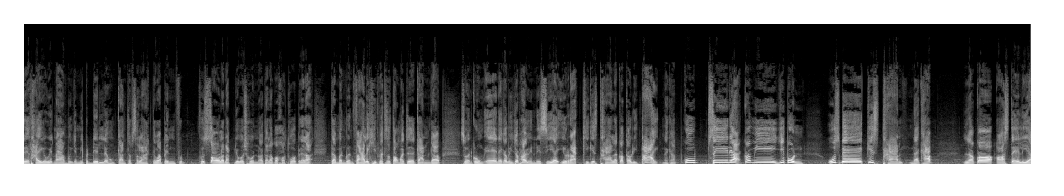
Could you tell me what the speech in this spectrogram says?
เลยไทยกับเวียดนามเพิ่งจะมีประเด็นเรื่องของการจับสลาก แต่ว่าเป็นฟุตฟุตซอลระดับเยาวชนเนาะแต่เราก็ขอโทษไปแล้วล่ะ แต่มันเหมือนฟ้าลิขิตว่าจะต้องมาเจอกันครับ ส่วนกลุ่ม A เนี่ยก็มีเจ้าภาพอินโดนีเซีย อิรักคีร์กิสถาน แล้วก็เกาหลีใต้นะครับกลุ่ม C เนี่ยก็มีญี่ปุ่น อุซเบกิสถานนะครับ แล้วก็ออสเตรเลีย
